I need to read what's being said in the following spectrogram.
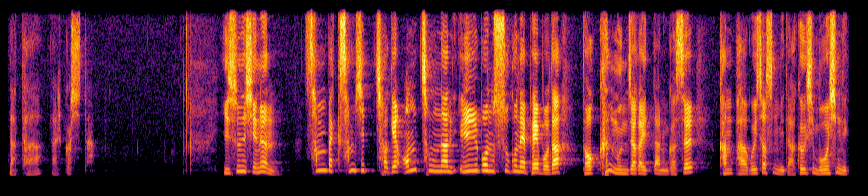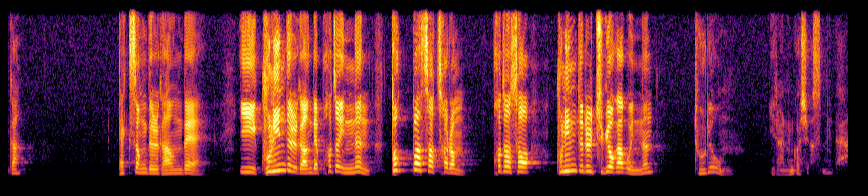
나타날 것이다. 이순신은 330척의 엄청난 일본 수군의 배보다 더 큰 문제가 있다는 것을 간파하고 있었습니다. 그것이 무엇입니까? 백성들 가운데 이 군인들 가운데 퍼져 있는 독버섯처럼 퍼져서 군인들을 죽여가고 있는 두려움이라는 것이었습니다.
